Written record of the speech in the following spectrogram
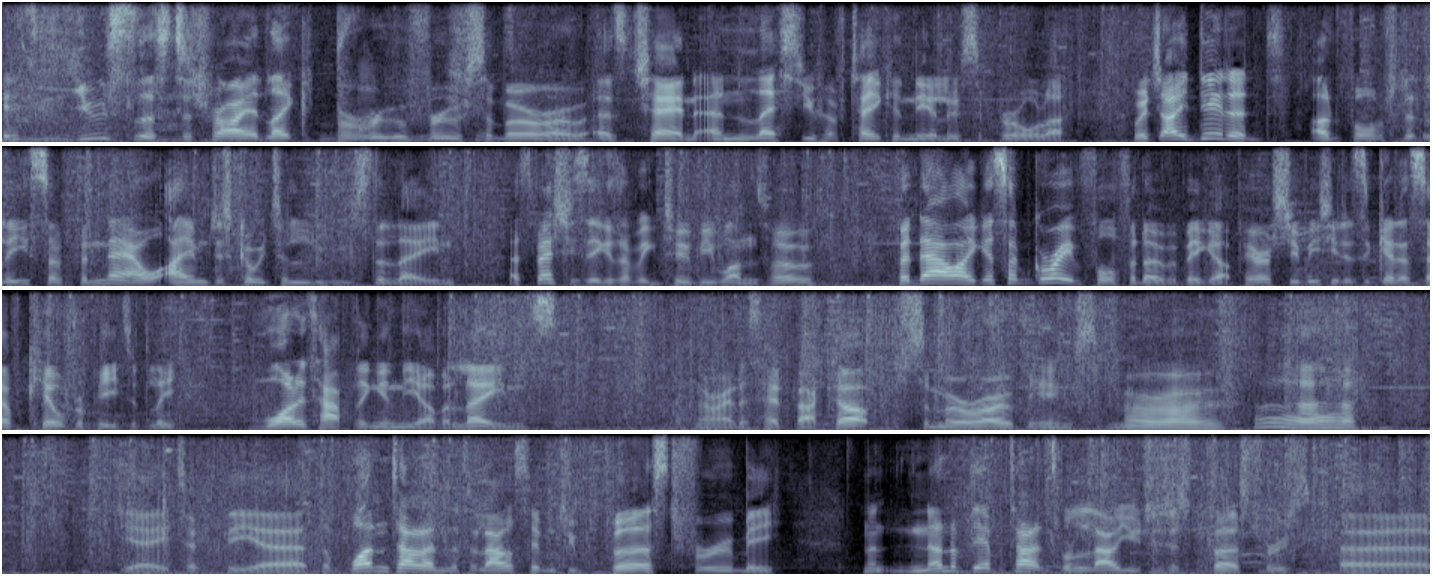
It's useless to try and, like, brew through Samuro as Chen unless you have taken the Elusive Brawler. Which I didn't, unfortunately, so for now, I'm just going to lose the lane. Especially seeing as I'm being 2v1, so for now, I guess I'm grateful for Nova being up here, assuming she doesn't get herself killed repeatedly. What is happening in the other lanes? Alright, let's head back up. Samuro being Samuro. Ah. Yeah, he took the, uh, the one talent that allows him to burst through me. None of the other talents will allow you to just burst through, uh,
